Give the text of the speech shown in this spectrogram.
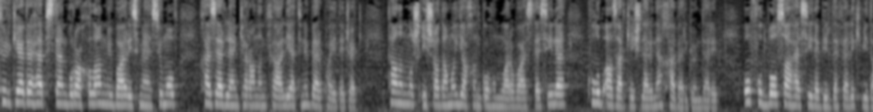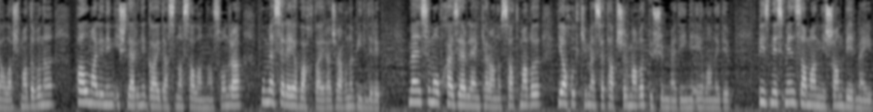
Türkiyədə həbsdən buraxılan Mübariz Mənsimov Xəzər Lənkəranın fəaliyyətini bərpa edəcək. Tanınmış iş adamı yaxın qohumları vasitəsilə klub azarkeşlərinə xəbər göndərib. O futbol sahəsi ilə birdəfəlik vidalaşmadığını, Palmalinin işlərini qaydasına salandan sonra bu məsələyə vaxt ayıracağını bildirib. Mənsimov Xəzər Lənkəranı satmağı yaxud kiməsə tapşırmağı düşünmədiyini elan edib. Biznesmen zaman nişan verməyib.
